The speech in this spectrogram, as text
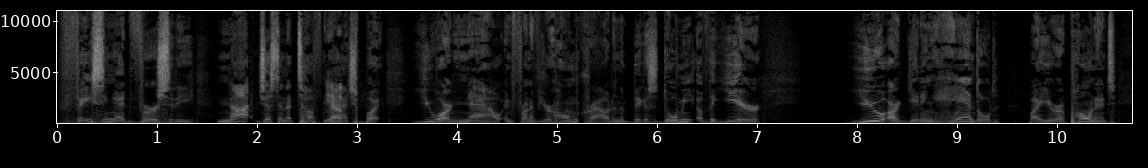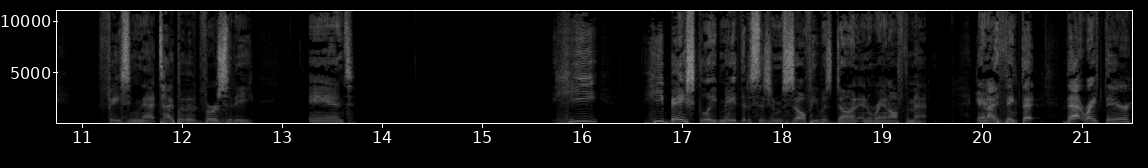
facing adversity, not just in a tough Yep. match, but you are now in front of your home crowd in the biggest dual meet of the year. You are getting handled by your opponent, facing that type of adversity, and he he basically made the decision himself. He was done and ran off the mat. And I think that that right there,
